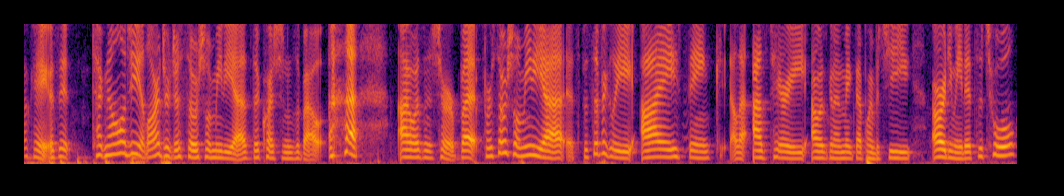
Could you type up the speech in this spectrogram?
Okay, is it technology at large or just social media? The question is about. I wasn't sure, but for social media specifically, I think uh, as Terry, I was going to make that point, but she already made it. It's a tool.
